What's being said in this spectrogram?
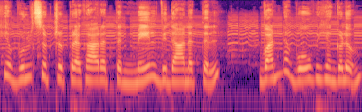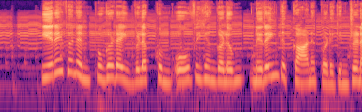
ஆலய உள்சுற்று பிரகாரத்தின் மேல் விதானத்தில் வண்ண ஓவியங்களும் இறைவனின் புகழை விளக்கும் ஓவியங்களும் நிறைந்து காணப்படுகின்றன.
